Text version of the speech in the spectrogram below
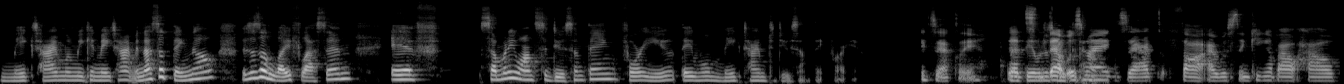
make time when we can make time. And that's the thing though. This is a life lesson. If somebody wants to do something for you, they will make time to do something for you. Exactly. That's that was my exact thought. I was thinking about how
